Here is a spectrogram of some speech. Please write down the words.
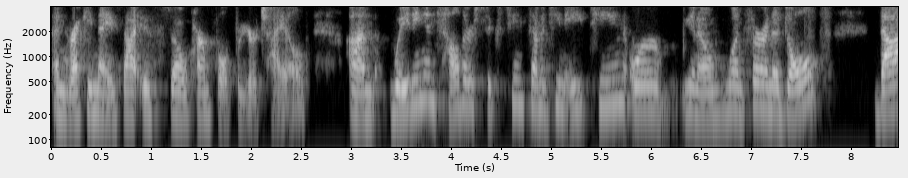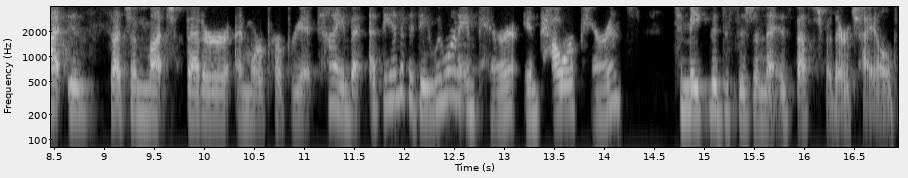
and recognize that is so harmful for your child. Um, waiting until they're 16, 17, 18, or you know, once they're an adult that is such a much better and more appropriate time. But at the end of the day, we want to empower, empower parents to make the decision that is best for their child.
